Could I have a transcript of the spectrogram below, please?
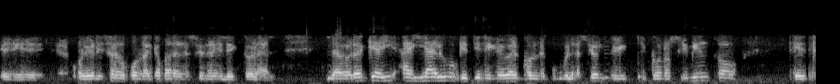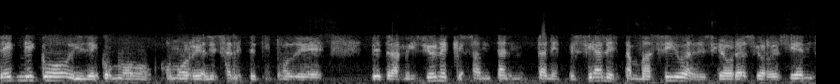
eh, organizado por la Cámara Nacional Electoral. La verdad que hay, hay algo que tiene que ver con la acumulación de, conocimiento eh, técnico y de cómo, cómo realizar este tipo de, transmisiones que son tan tan especiales, tan masivas, decía Horacio recién,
